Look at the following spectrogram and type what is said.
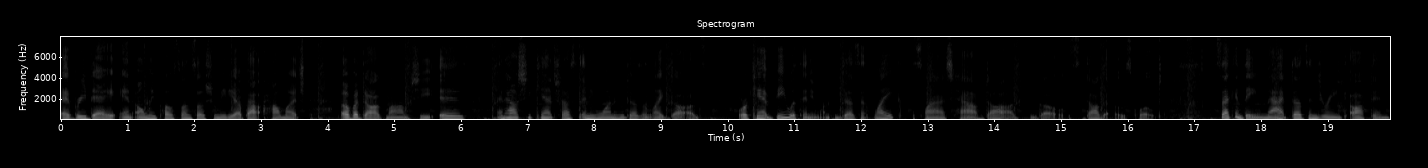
every day and only posts on social media about how much of a dog mom she is and how she can't trust anyone who doesn't like dogs or can't be with anyone who doesn't like slash have dog goes doggos quote Second thing, Matt doesn't drink often,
